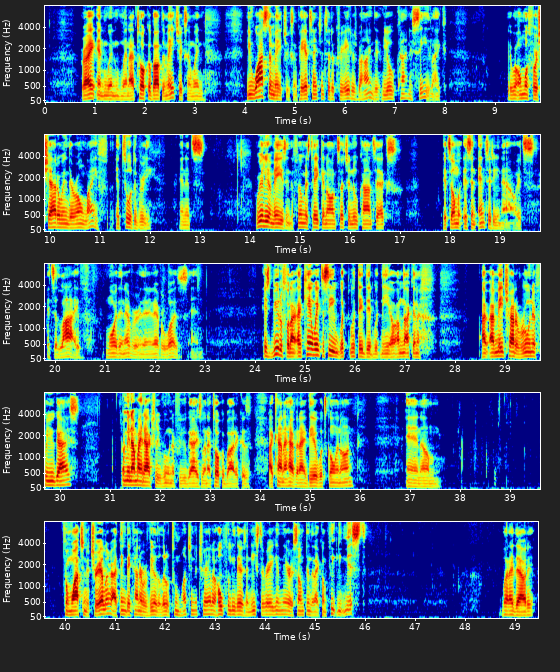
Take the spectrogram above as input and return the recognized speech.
right? And when, when I talk about the matrix and when, you watch The Matrix and pay attention to the creators behind it, you'll kind of see like they were almost foreshadowing their own life to a degree. And it's really amazing. The film has taken on such a new context. It's almost it's an entity now. It's it's alive more than ever than it ever was. And it's beautiful. I, I can't wait to see what, what they did with Neo. I'm not gonna I, I may try to ruin it for you guys. I mean, I might actually ruin it for you guys when I talk about it because I kind of have an idea what's going on. And um, from watching the trailer, I think they kind of revealed a little too much in the trailer. Hopefully, there's an Easter egg in there or something that I completely missed. But I doubt it.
